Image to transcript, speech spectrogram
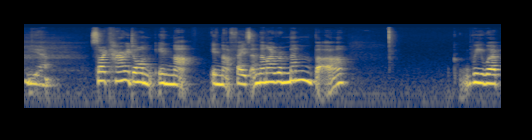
Yeah. So I carried on in that in that phase, and then I remember we were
